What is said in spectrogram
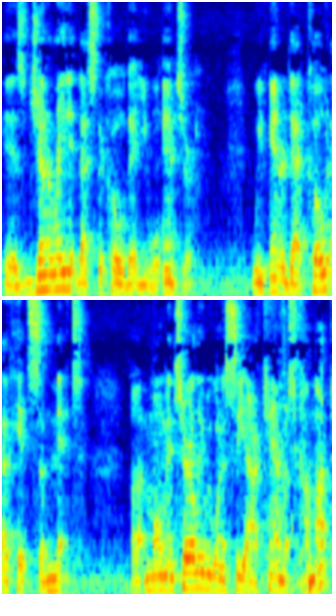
is generated, that's the code that you will enter. We've entered that code, I've hit submit. Uh, momentarily, we're going to see our cameras come up.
